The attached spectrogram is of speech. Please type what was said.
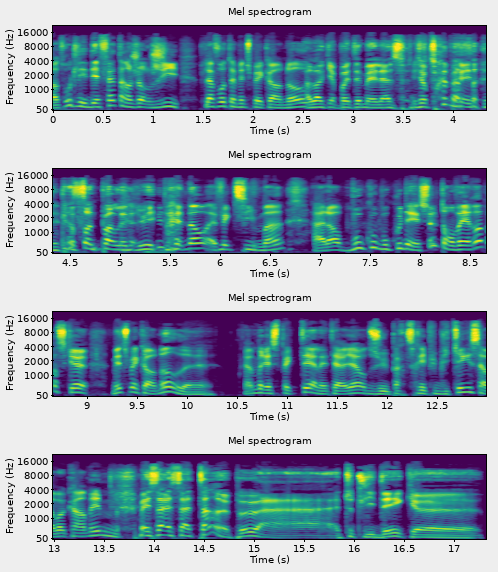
Entre autres, les défaites en Georgie, la faute à Mitch McConnell. Alors qu'il n'a pas été mêlé à ça. Il a pas personne, personne parlait de lui. ben non, effectivement. Alors, beaucoup, beaucoup d'insultes. On verra parce que Mitch McConnell, euh, quand même respecté à l'intérieur du Parti républicain, ça va quand même... Mais ça, ça tend un peu à toute l'idée que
